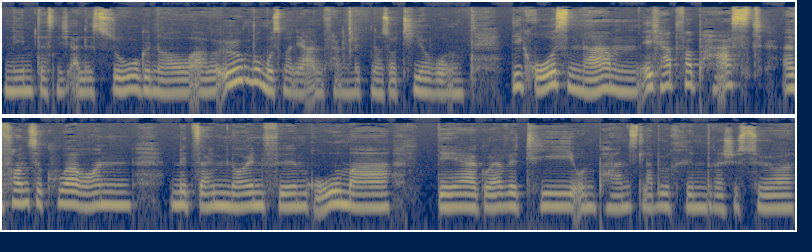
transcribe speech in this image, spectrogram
Nehmt das nicht alles so genau, aber irgendwo muss man ja anfangen mit einer Sortierung. Die großen Namen. Ich habe verpasst Alfonso Cuaron mit seinem neuen Film Roma, der Gravity und Pans Labyrinth Regisseur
